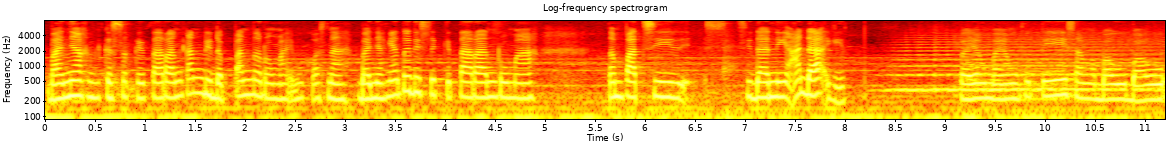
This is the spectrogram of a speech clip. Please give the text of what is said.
banyak di kesekitaran kan di depan rumah ibu kos. Nah banyaknya tuh di sekitaran rumah tempat si si Dani ada gitu. Bayang-bayang putih sama bau-bau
